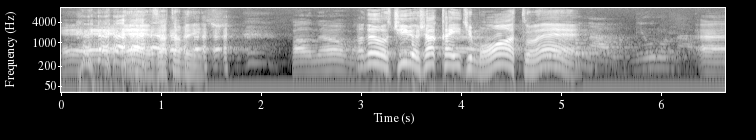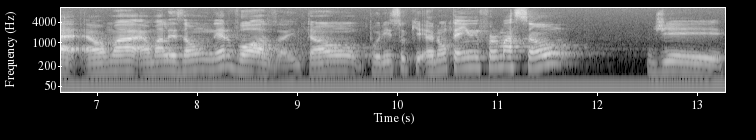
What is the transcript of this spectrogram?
É, é exatamente. Fala, não, mano. Não, eu tive, eu já caí de moto, né? Neuronal, neuronal. É, é uma, é uma lesão nervosa. Então, por isso que eu não tenho informação de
